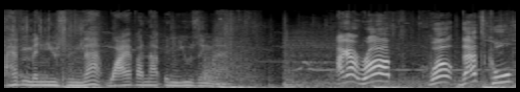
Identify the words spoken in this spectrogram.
I haven't been using that. Why have I not been using that? I got robbed. Well, that's cool.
